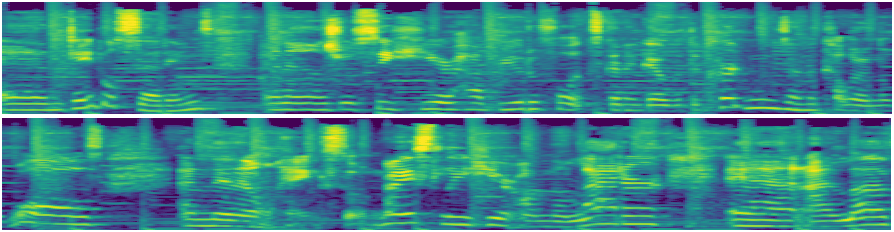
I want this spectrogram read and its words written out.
and table settings. And as you'll see here, how beautiful it's gonna go with the curtains and the color on the walls. And then it'll hang so nicely here on the ladder. And I love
